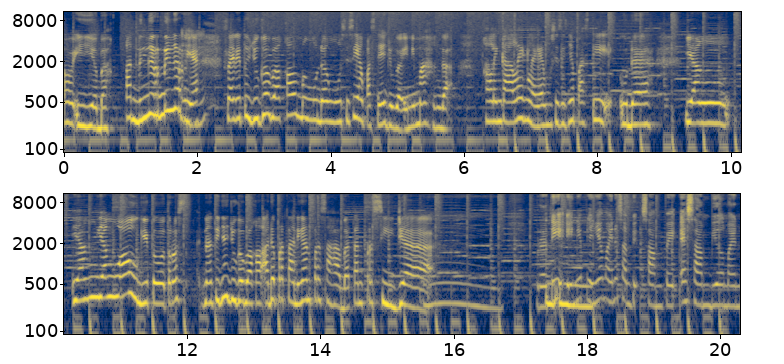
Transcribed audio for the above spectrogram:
Oh iya bahkan denger-denger nih ya. Mm-hmm. Selain itu juga bakal mengundang musisi yang pastinya juga ini mah nggak kaleng-kaleng lah ya musisinya pasti udah yang yang yang wow gitu. Terus nantinya juga bakal ada pertandingan persahabatan Persija. Hmm. Berarti Mm-mm. ini penyanyinya mainnya sampai sampai eh sambil main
